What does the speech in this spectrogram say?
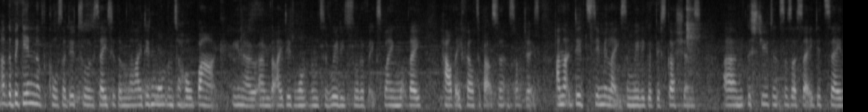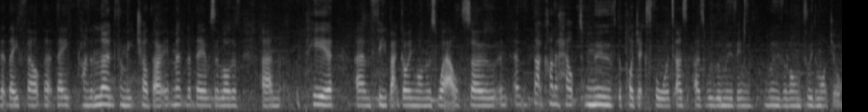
at the beginning of the course I did sort of say to them that I didn't want them to hold back, you know, and that I did want them to really sort of explain what they, how they felt about certain subjects. And that did stimulate some really good discussions. Um, the students, as I say, did say that they felt that they kind of learned from each other. It meant that there was a lot of um, peer um, feedback going on as well. So and, and that kind of helped move the projects forward as, as we were moving, moving on through the module.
